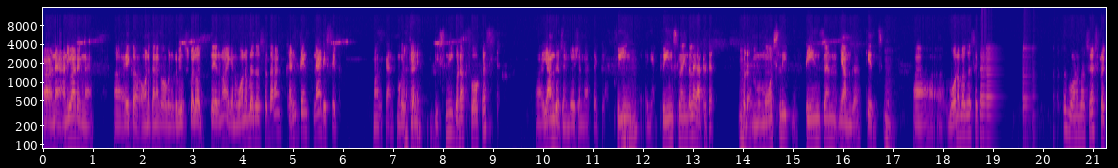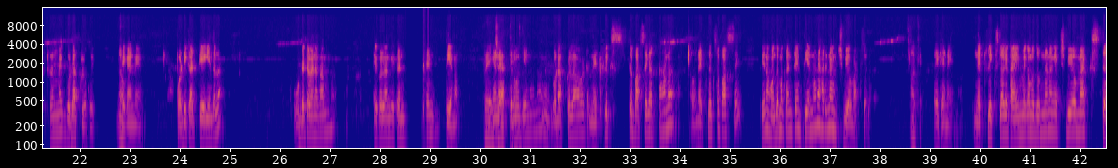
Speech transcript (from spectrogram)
නෑ අනිවාරෙක් නෑ ඒක ඕන තැන ගෝගල විස් කලොත් තේරෙනවා. ගෙන ඕන බ්‍රදර්ස තරම් කටෙන්ට් නෑ ඩිස්සට මකන් මොකල් ඩිස්නී ගොඩක් ෆෝකස්ට යංග ජෙනරේෂන් ඇත්තක් ෆීන් ෆීන්ස් ලයින්දල යටට. ගොඩ මෝස්ලි ටීන්සන් යංග කිස් ඕන බදස එක ඕන බස ස්පෙක්ට්‍රම ගොඩක් ලොකුයි. ඒගන්නේ පොඩි කට්ටියගින්දලා උඩට වෙනකම් එකොල්ලන්ගේ කටෙන්් තියෙනවා රේගන ඇත්තම තියෙනවා. ගොඩක් වෙලාවට නෙට්ලික්ස්ට පස්සේ ගත්තහම නෙට්ලික්ට පස්සේ තියෙන හොඳම කටෙන් තියෙනවන හරිනම් බියෝමක්ල ඒකනේ නෙට්ලික්ස් ලගේ ටයිම් එකම දුන්නන XBOමක්ස්ට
